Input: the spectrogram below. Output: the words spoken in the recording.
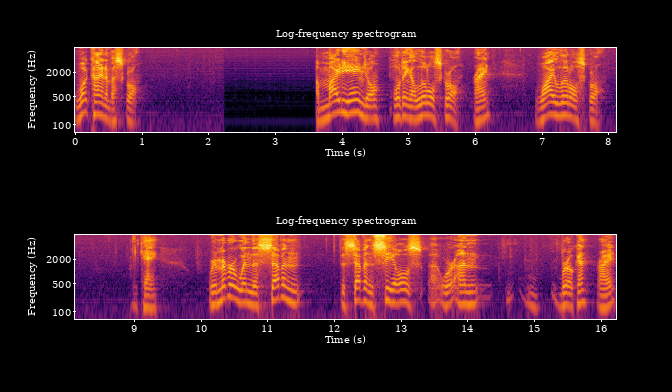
What kind of a scroll? A mighty angel holding a little scroll, right? Why little scroll? Okay. Remember when the seven the seven seals uh, were unbroken, right?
